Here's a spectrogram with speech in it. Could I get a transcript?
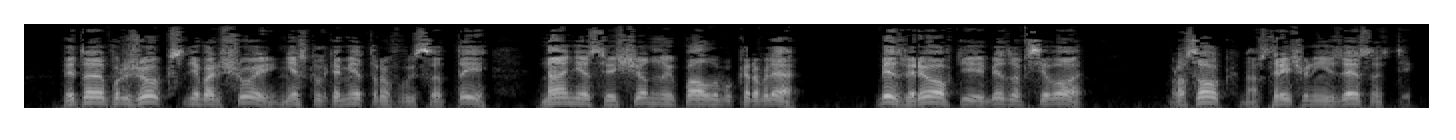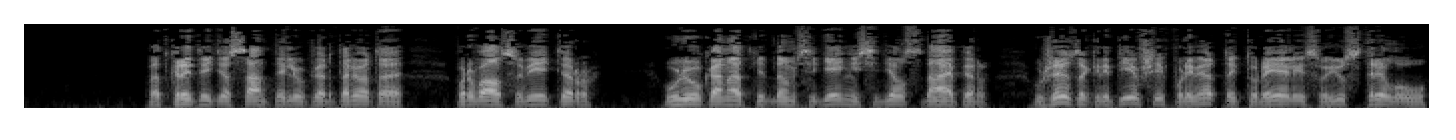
— это прыжок с небольшой, несколько метров высоты, на неосвещенную палубу корабля. Без веревки, безо всего. Бросок навстречу неизвестности. В открытый десантный люк вертолета вырвался ветер. У люка на откидном сиденье сидел снайпер, уже закрепивший в пулеметной турели свою стрелу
